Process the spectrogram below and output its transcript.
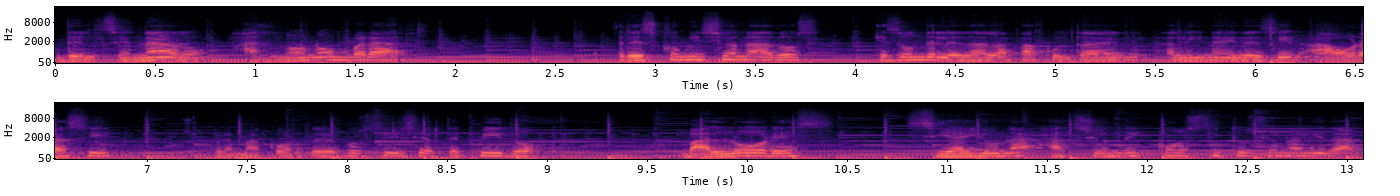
del Senado al no nombrar tres comisionados, es donde le da la facultad al INAI de decir, ahora sí, Suprema Corte de Justicia, te pido valores si hay una acción de inconstitucionalidad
